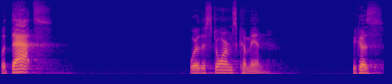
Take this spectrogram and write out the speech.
But that's where the storms come in. Because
